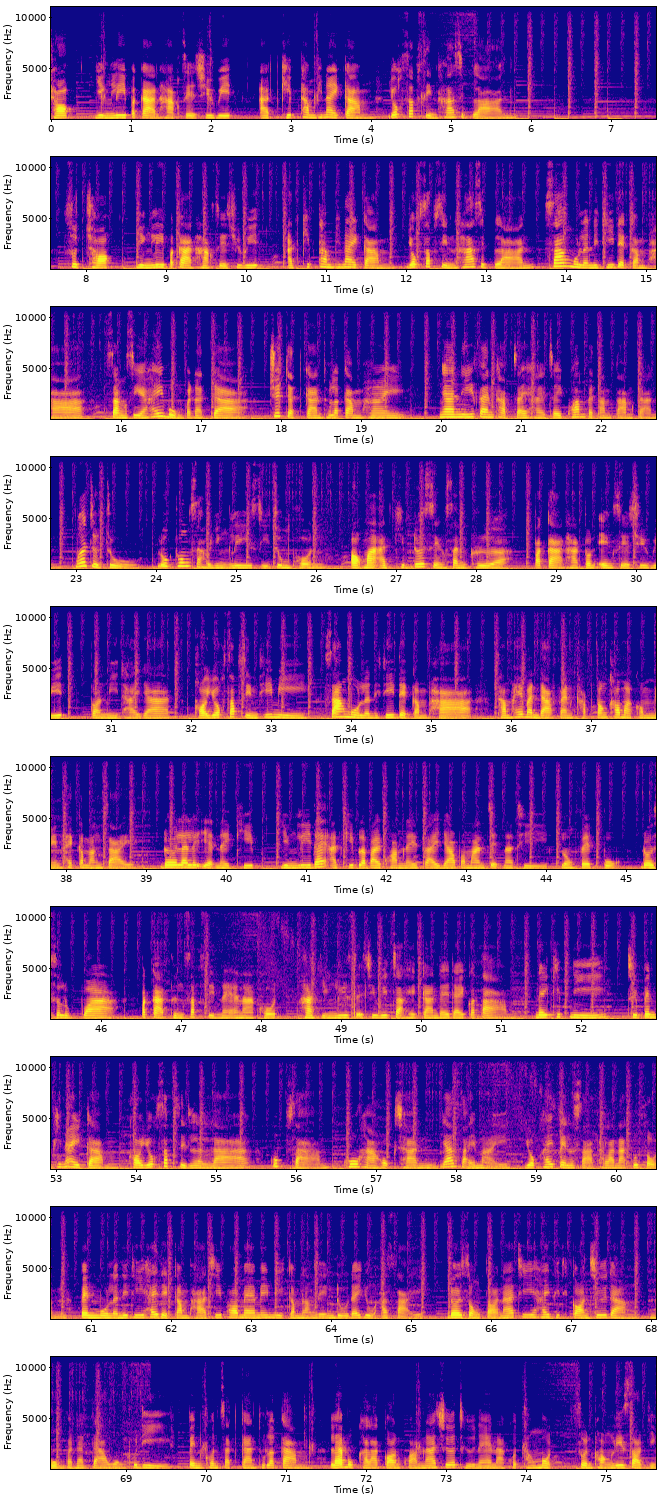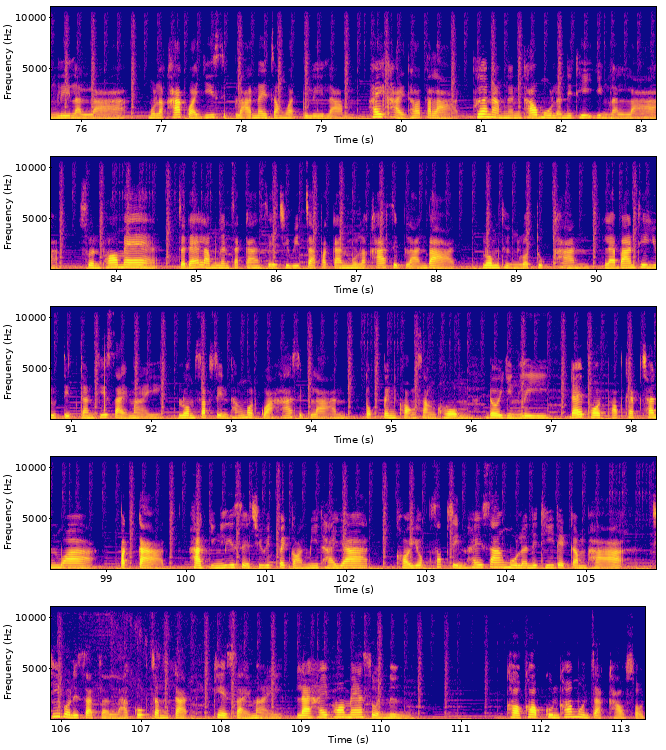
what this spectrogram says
ช็อกหญิงลีประกาศหากเสียชีวิต อัดคลิปทำพินัยกรรม ยกทรัพย์สิน 50 ล้าน สุดช็อกหญิงลีประกาศหากเสียชีวิต อัดคลิปทำพินัยกรรม ยกทรัพย์สิน 50 ล้าน สร้างมูลนิธิเด็กกำพร้า สั่งเสียให้บุ๋มปนัดดา ช่วยจัดการธุรกรรมให้ งานนี้แฟนขับใจหายใจคว่ำไปตามๆกัน เมื่อจู่ๆลูกทุ่งสาวหญิงลีสีจุมพล ออกมาอัดคลิปด้วยเสียงสั่นเครือ ประกาศหากตนเองเสียชีวิต ก่อนมีทายาทขอยกทรัพย์สินที่มีสร้างมูลนิธิเด็กกำพร้าทำให้บรรดาแฟนคลับต้องเข้ามาคอมเมนต์ให้กำลังใจ โดยรายละเอียดในคลิป หญิงลีได้อัดคลิประบายความในใจยาวประมาณ 7 นาที ลง Facebook โดยสรุปว่าประกาศถึงทรัพย์สินในอนาคต หากหญิงลีเสียชีวิตจากเหตุการณ์ใด ๆ ก็ตาม ในคลิปนี้ ถือเป็นพินัยกรรม ขอยกทรัพย์สินหลันล้า กุ๊ป3คู่หา 6 ชั้น ย่านสายไหม ยกให้เป็นสาธารณกุศล เป็นมูลนิธิให้เด็กกำพร้าที่พ่อแม่ไม่มีกำลังเลี้ยงดูได้อยู่อาศัย โดยส่งต่อหน้าที่ให้พิธีกรชื่อดัง บุ๋มปนัดดาวงผู้ดี เป็นคนจัดการธุรกรรม และบุคลากรความน่าเชื่อถือในอนาคตทั้งหมด ส่วนของรีสอร์ทหญิงลีหลันล้า มูลค่ากว่า 20 ล้านในจังหวัดบุรีรัมย์ให้ขายทอดตลาด เพื่อนำเงินเข้ามูลนิธิหญิงลันล้า ส่วนพ่อแม่จะได้รับเงินจากการเสียชีวิตจากประกันมูลค่า 10 ล้านบาท รวมถึงรถทุกคัน และบ้านที่อยู่ติดกันที่สายไหม รวมทรัพย์สินทั้งหมดกว่า 50 ล้าน ตกเป็นของสังคม โดยหญิงลีได้โพสต์พร้อพแคปชั่นว่า ประกาศ หากหญิงลีเสียชีวิตไปก่อนมีทายาทขอยกทรัพย์สินให้สร้างมูลนิธิเด็กกำพร้า ที่บริษัทหลันล้ากรุ๊ปจำกัด เขตสายไหม และให้พ่อแม่ส่วนหนึ่ง ขอขอบคุณข้อมูลจากข่าวสด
